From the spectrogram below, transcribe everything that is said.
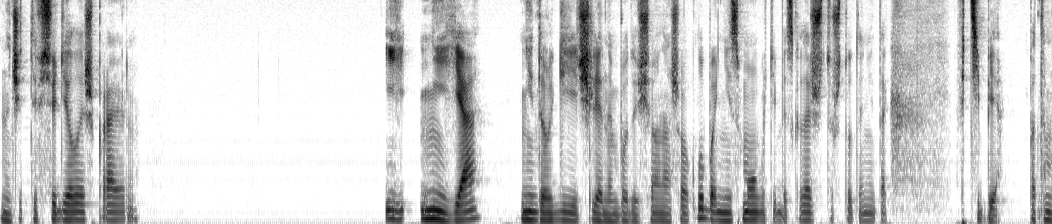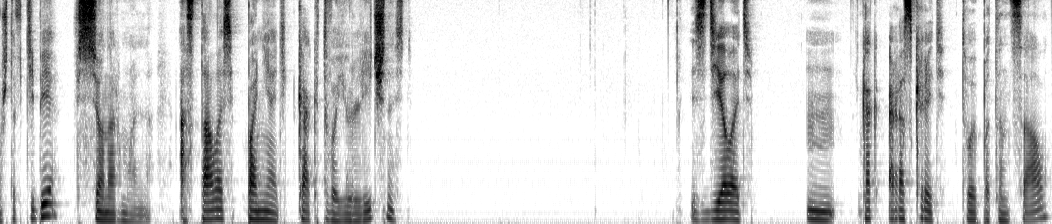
значит ты все делаешь правильно. И не я, ни другие члены будущего нашего клуба не смогут тебе сказать, что что-то не так в тебе. Потому что в тебе все нормально. Осталось понять, как твою личность сделать, как раскрыть твой потенциал,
